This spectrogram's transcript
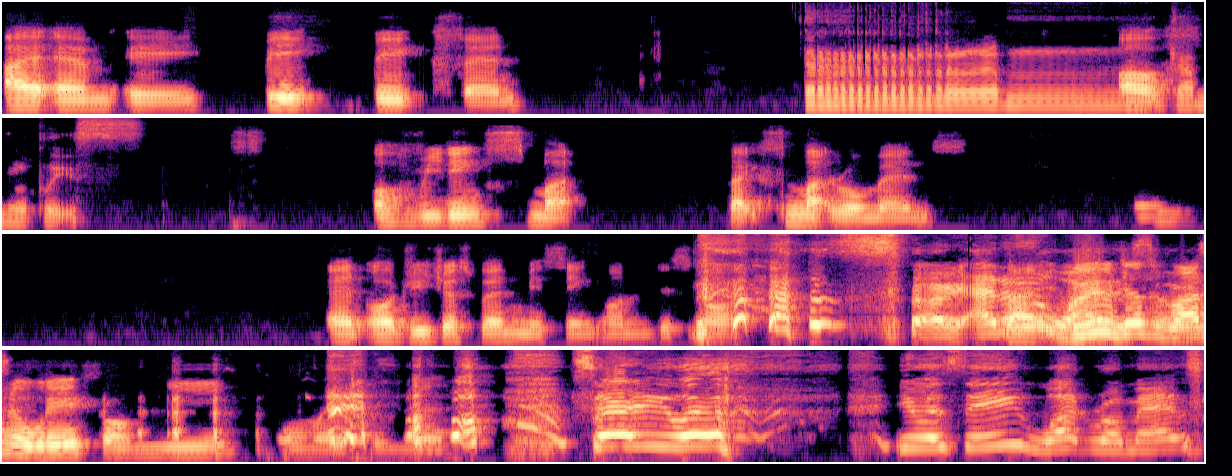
I am a big, big fan. Of- Drum roll, please. of reading smut, like smut romance. And Audrey just went missing on this. Sorry, I don't know why. you just run away from me? Oh my goodness. Sorry? You were saying what romance?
